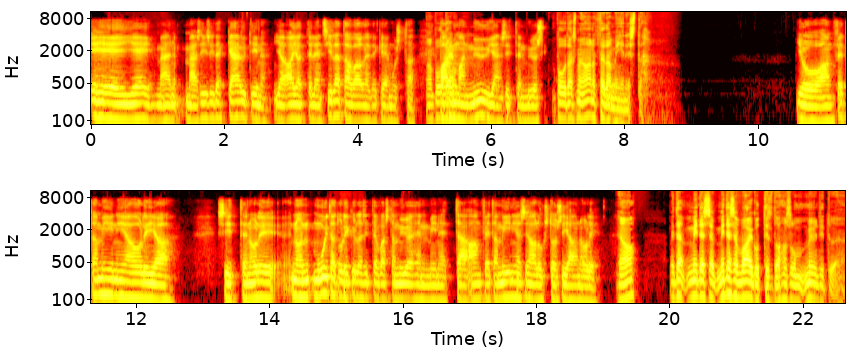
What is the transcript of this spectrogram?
Ei, ei. Mä, en, mä siis itse käytin ja ajattelen, että sillä tavalla ne tekee musta no, paremman myyjän sitten myös. Puhutaanko me amfetamiinista? Joo. Joo, amfetamiinia oli ja sitten oli, no muita tuli kyllä sitten vasta myöhemmin, että amfetamiinia se aluksi tosiaan oli. Joo. Mitä, miten, se, miten se vaikutti tuohon sun myyntityöhön?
